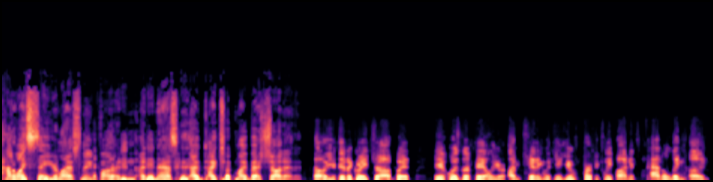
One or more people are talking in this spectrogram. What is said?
how do I say your last name, Father? I didn't. I didn't ask. I, I took my best shot at it. Oh, you did a great job, but it was a failure. I'm kidding with you. You're perfectly fine. It's Patalinghug.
